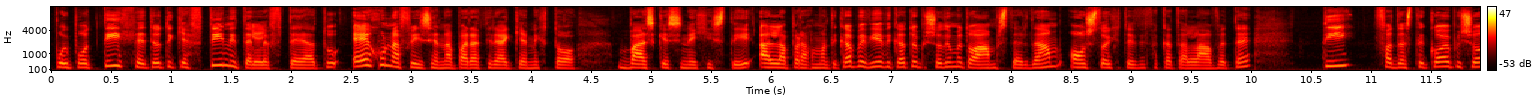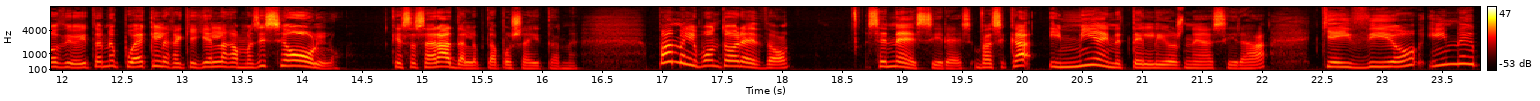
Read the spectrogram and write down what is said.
Που υποτίθεται ότι και αυτή είναι η τελευταία του. Έχουν αφήσει ένα παραθυράκι ανοιχτό, μπας και συνεχιστεί. Αλλά πραγματικά, παιδιά, ειδικά το επεισόδιο με το Άμστερνταμ, όσοι το έχετε δει θα καταλάβετε, τι φανταστικό επεισόδιο ήταν που έκλαιγα και γέλαγα μαζί σε όλο. Και στα 40 λεπτά πόσα ήταν. Πάμε λοιπόν τώρα εδώ σε νέες σειρές. Βασικά η μία είναι τελείως νέα σειρά και οι δύο είναι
